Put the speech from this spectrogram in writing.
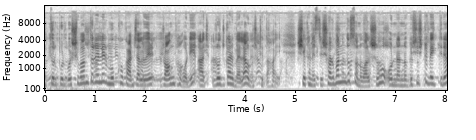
উত্তর পূর্ব সীমান্ত রেলের মুখ্য কার্যালয়ের রং ভবনে আজ রোজগার মেলা অনুষ্ঠিত হয়। সেখানে শ্রী সর্বানন্দ সোনোয়াল সহ অন্যান্য বিশিষ্ট ব্যক্তিরা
